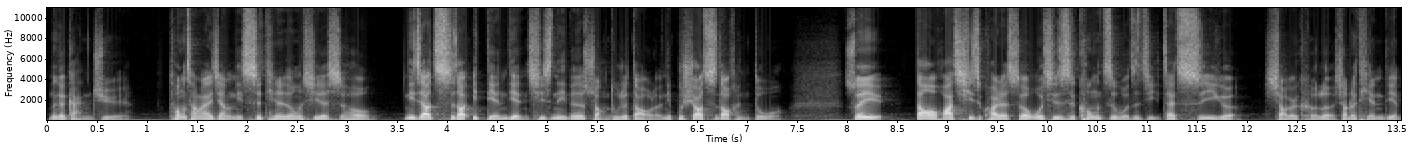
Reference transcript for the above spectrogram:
那个感觉。通常来讲，你吃甜的东西的时候，你只要吃到一点点，其实你那个爽度就到了，你不需要吃到很多。所以，当我花七十块的时候，我其实是控制我自己在吃一个小的可乐、小的甜点。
